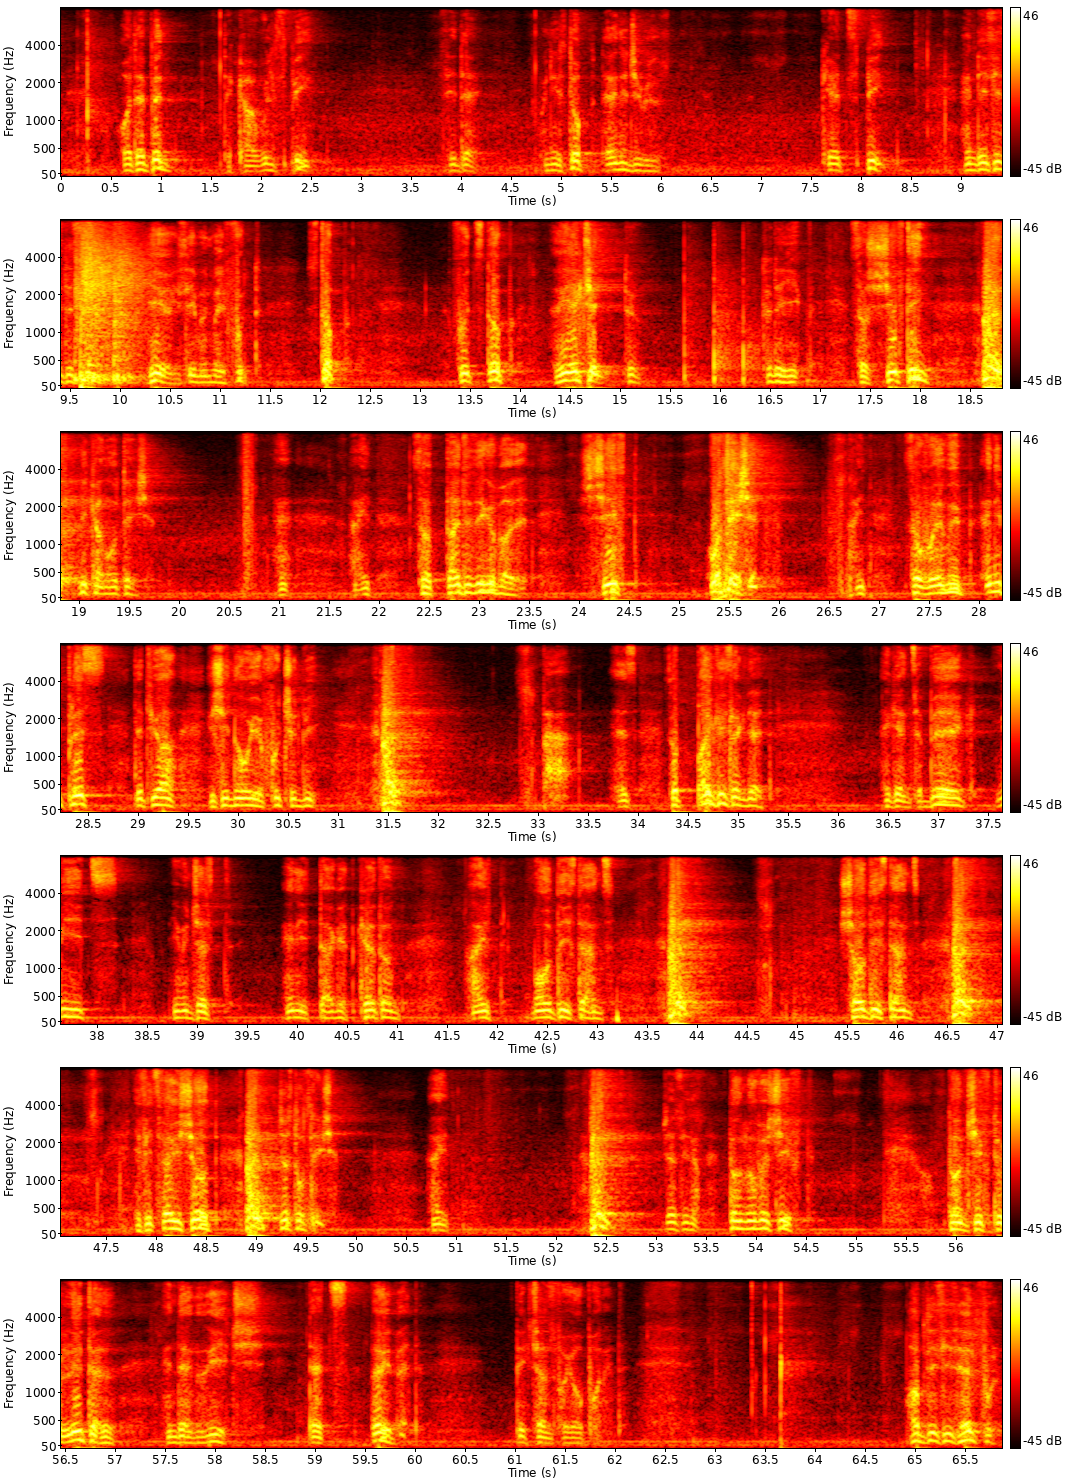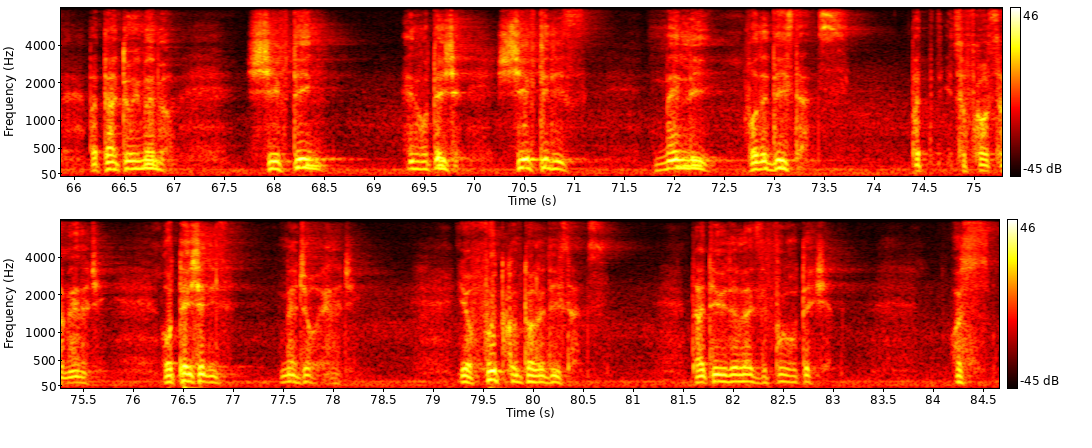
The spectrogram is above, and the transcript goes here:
What happened? The car will spin. See there? When you stop, the energy will get spin. And this is the same here, you see on my foot. Stop. Foot stop. Reaction to, to the hip. So shifting become rotation. Right? So try to think about it. Shift, rotation. Right? So for any, any place that you are, you should know where your foot should be. Yes. So practice like that. Against a bag, meets, even just any target curtain, height, more distance, short distance. If it's very short, just rotation. Right? Just enough. Don't overshift. Don't shift too little and then reach. That's very bad. Big chance for your opponent. Hope this is helpful, but try to remember, shifting and rotation. Shifting is mainly for the distance, but it's of course some energy. Rotation is major energy. Your foot control the distance. Try to utilize the full rotation. Was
